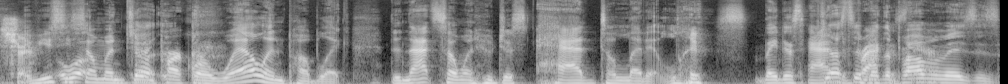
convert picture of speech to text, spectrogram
Sure. If you see Well, someone doing ju- parkour well in public, then that's someone who just had to let it loose. They just had to Justin, but the problem there. is, is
